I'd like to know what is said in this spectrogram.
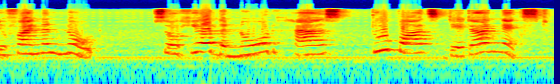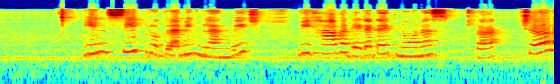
define a node? So here the node has two parts data and next. In C programming language, we have a data type known as structure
